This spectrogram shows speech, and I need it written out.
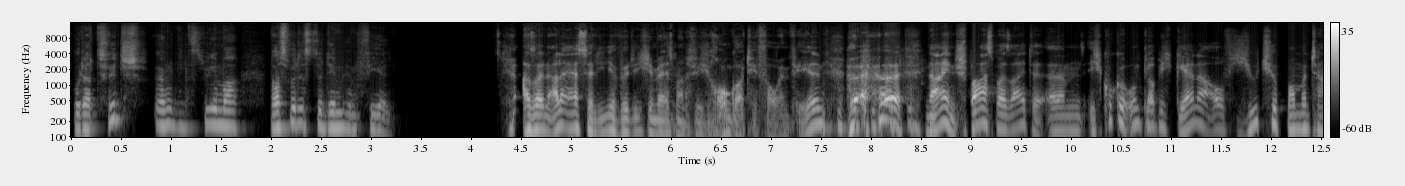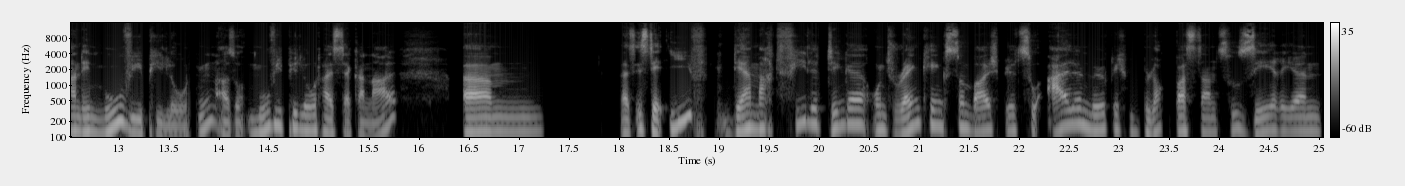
oder Twitch, irgendein Streamer, was würdest du dem empfehlen? Also in allererster Linie würde ich ihm erstmal natürlich Rongo TV empfehlen. Nein, Spaß beiseite. Ähm, ich gucke unglaublich gerne auf YouTube momentan den Movie-Piloten. Also Movie-Pilot heißt der Kanal. Ähm, das ist der Eve, der macht viele Dinge und Rankings zum Beispiel zu allen möglichen Blockbustern, zu Serien.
